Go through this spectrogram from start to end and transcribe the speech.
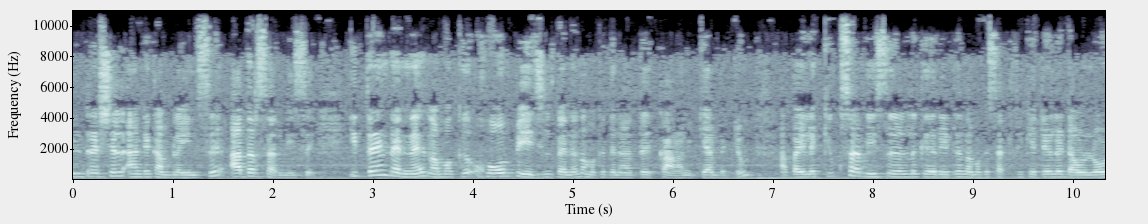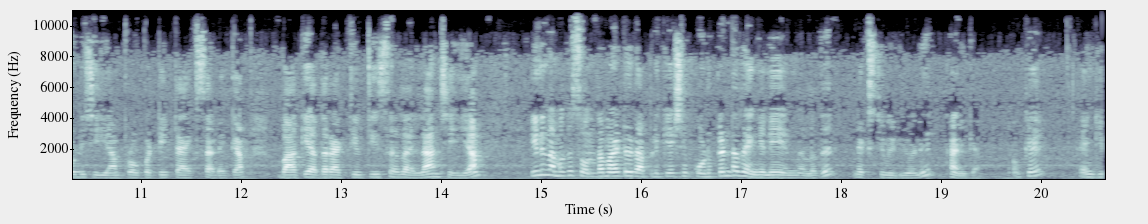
redressal and compliance other service. ഇത്രയും തന്നെ നമുക്ക് ഹോം പേജിൽ തന്നെ നമുക്ക് ഇതിനകത്ത് കാണിക്കാൻ പറ്റും. അപ്പൊ അതിലെ ക്യുക്ക് സർവീസുകളിൽ കയറിയിട്ട് നമുക്ക് സർട്ടിഫിക്കറ്റുകൾ ഡൗൺലോഡ് ചെയ്യാം പ്രോപ്പർട്ടി ടാക്സ് അടയ്ക്കാം ബാക്കി അതർ ആക്ടിവിറ്റീസുകളെല്ലാം ചെയ്യാം. ഇനി നമുക്ക് സ്വന്തമായിട്ട് ഒരു ആപ്ലിക്കേഷൻ കൊടുക്കേണ്ടത് എങ്ങനെയെന്നുള്ളത് നെക്സ്റ്റ് വീഡിയോയിൽ കാണിക്കാം. ഓക്കെ താങ്ക്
